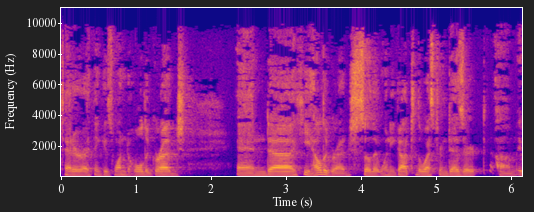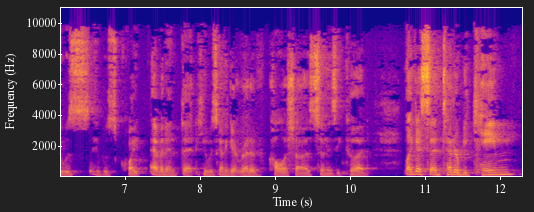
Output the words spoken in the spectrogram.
Tedder, I think, is one to hold a grudge. And uh, he held a grudge so that when he got to the Western Desert, um, it was it was quite evident that he was going to get rid of Collishaw as soon as he could. Like I said, Tedder became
